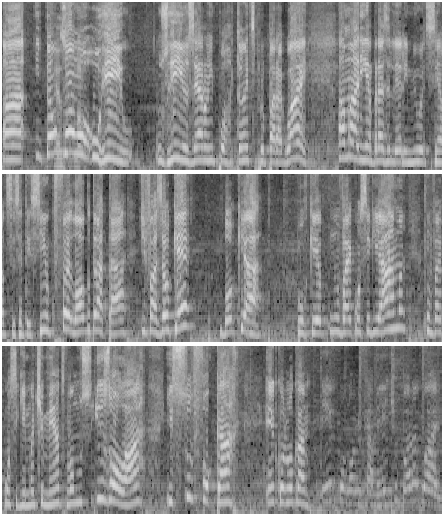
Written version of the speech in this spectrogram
Ah, então, como o rio, os rios eram importantes para o Paraguai, a Marinha Brasileira em 1865 foi logo tratar de fazer o quê? Bloquear. Porque não vai conseguir arma, não vai conseguir mantimento, vamos isolar e sufocar economica- economicamente o Paraguai.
